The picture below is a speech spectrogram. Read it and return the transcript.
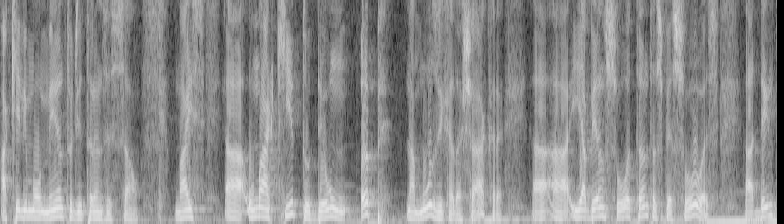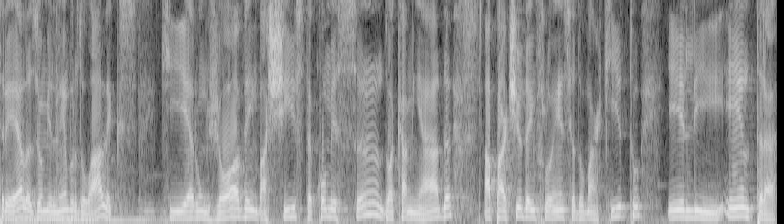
àquele momento de transição. Mas ah, o Marquito deu um up na música da chácara ah, ah, e abençoou tantas pessoas. Ah, dentre elas, eu me lembro do Alex, que era um jovem baixista começando a caminhada a partir da influência do Marquito. Ele entra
